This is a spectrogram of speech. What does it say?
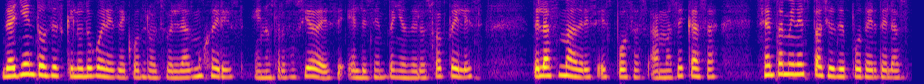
De allí entonces que los lugares de control sobre las mujeres en nuestras sociedades, el desempeño de los papeles de las madres, esposas, amas de casa, sean también espacios de poder de las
